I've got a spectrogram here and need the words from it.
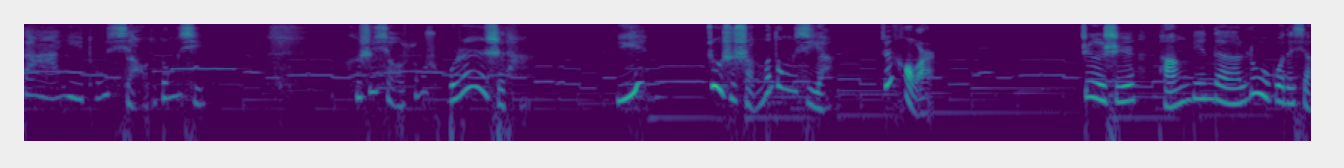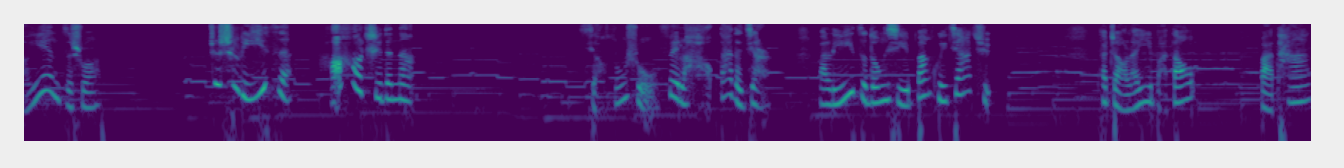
大一头小的东西。可是小松鼠不认识它。咦，这是什么东西呀？真好玩。这时，旁边的路过的小燕子说：“这是梨子，好好吃的呢。”小松鼠费了好大的劲儿，把梨子东西搬回家去。他找来一把刀，把它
